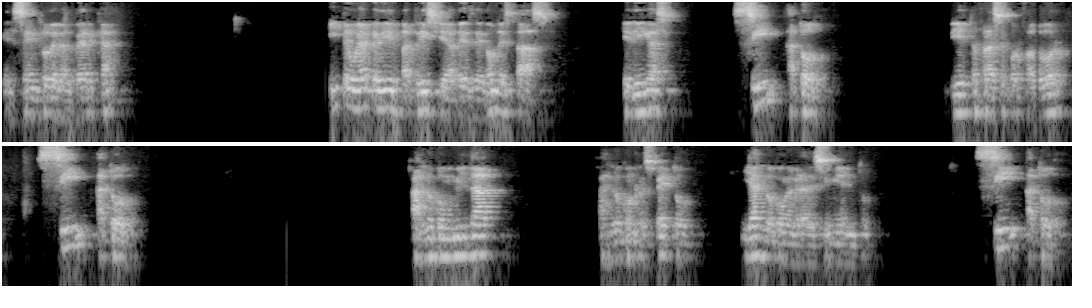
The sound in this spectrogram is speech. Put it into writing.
el centro de la alberca. Y te voy a pedir, Patricia, desde dónde estás, que digas sí a todo. Di esta frase, por favor. Sí a todo. Hazlo con humildad, hazlo con respeto y hazlo con agradecimiento. Sí a todo.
